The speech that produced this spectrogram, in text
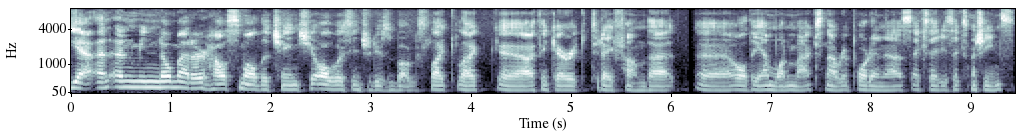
Yeah, and, and I mean, no matter how small the change, you always introduce bugs. Like like uh, I think Eric today found that uh, all the M1 Macs now report in as x86 machines.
